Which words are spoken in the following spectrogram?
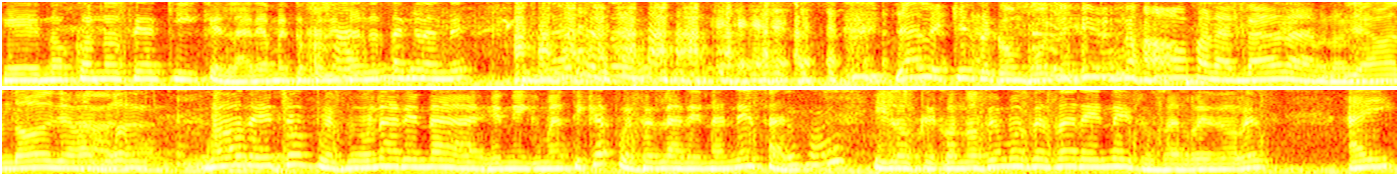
que no conoce aquí que el área metropolitana Ajá, sí, es tan sí. grande. Ya le quise componer, No, para nada, bro. Ya van dos, ya van Ah, dos. No, de hecho, pues una arena enigmática, pues es la arena Nesa. Y los que conocemos esa arena y sus alrededores, hay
